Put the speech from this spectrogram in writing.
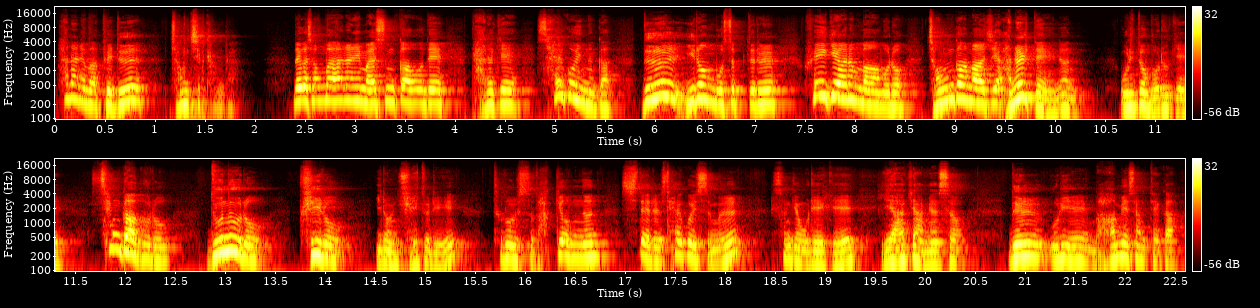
하나님 앞에 늘 정직한가? 내가 정말 하나님 말씀 가운데 바르게 살고 있는가? 늘 이런 모습들을 회개하는 마음으로 정감하지 않을 때에는 우리도 모르게 생각으로, 눈으로, 귀로 이런 죄들이 들어올 수밖에 없는 시대를 살고 있음을 성경 우리에게 이야기하면서 늘 우리의 마음의 상태가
